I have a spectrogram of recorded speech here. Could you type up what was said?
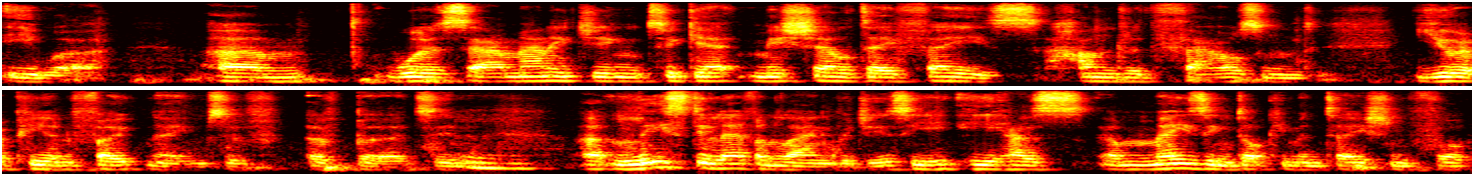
EWA um, was our managing to get Michel Desfayes' 100,000 European folk names of, of birds in mm. at least 11 languages. He, he has amazing documentation for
